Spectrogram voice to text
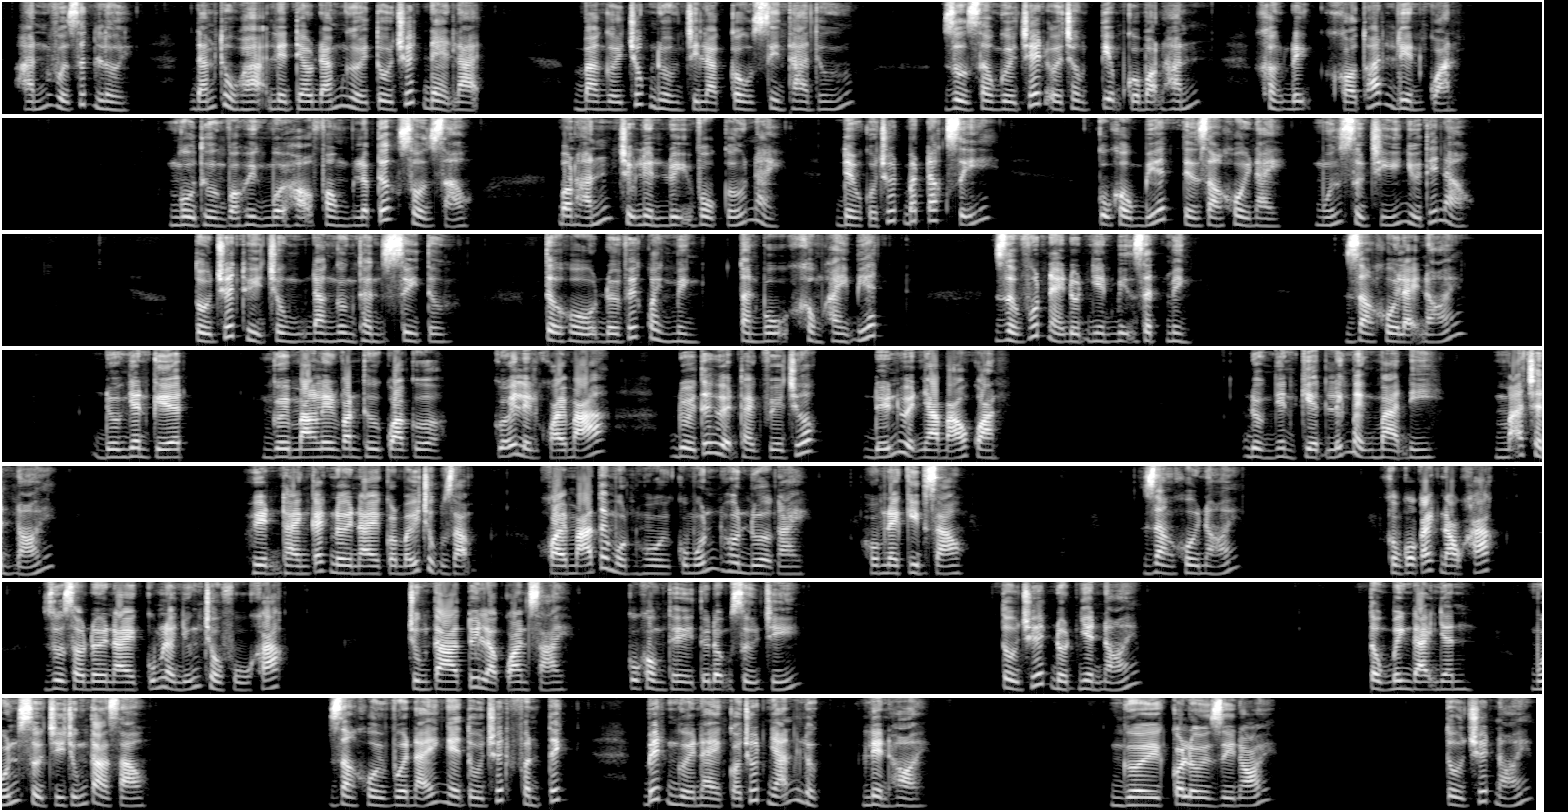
Hắn vừa dứt lời, đám thủ hạ liền theo đám người tổ chết đè lại. Ba người chúc nương chỉ là cầu xin tha thứ. Dù sao người chết ở trong tiệm của bọn hắn, khẳng định khó thoát liên quan. Ngô Thường và Huỳnh muội họ phòng lập tức xôn xao. Bọn hắn chịu liền lụy vô cớ này, đều có chút bất đắc dĩ. Cũng không biết tên giang khôi này muốn xử trí như thế nào. Tổ chức Thủy Trùng đang ngưng thần suy tư. Tự hồ đối với quanh mình, toàn bộ không hay biết. Giờ phút này đột nhiên bị giật mình. Giang Khôi lại nói. Đường Nhân Kiệt, người mang lên văn thư qua cửa, cưỡi lên khoái mã, đuổi tới huyện thành phía trước, đến huyện nhà báo quan. Đường Nhân Kiệt lĩnh mệnh mà đi. Mã Trần nói. Huyện thành cách nơi này còn mấy chục dặm, khoái mã tới một hồi cũng muốn hơn nửa ngày. Hôm nay kịp sao? Giang Khôi nói. Không có cách nào khác. Dù sao đời này cũng là những châu phú khác. Chúng ta tuy là quan sai, cũng không thể tự động xử trí. Tổ chuyết đột nhiên nói. Tổng binh đại nhân, muốn xử trí chúng ta sao? Giang Khôi vừa nãy nghe tổ chuyết phân tích, biết người này có chút nhãn lực, liền hỏi. Người có lời gì nói? Tô chuyết nói.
